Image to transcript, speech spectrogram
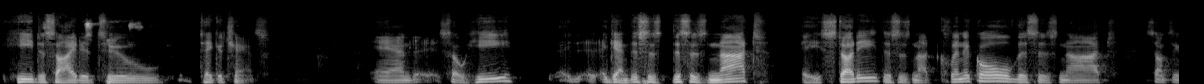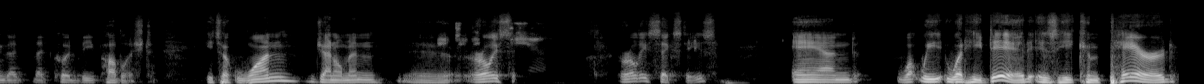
he decided to take a chance. And so he, again, this is this is not a study. This is not clinical. This is not something that that could be published. He took one gentleman uh, early early 60s. And what we what he did is he compared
